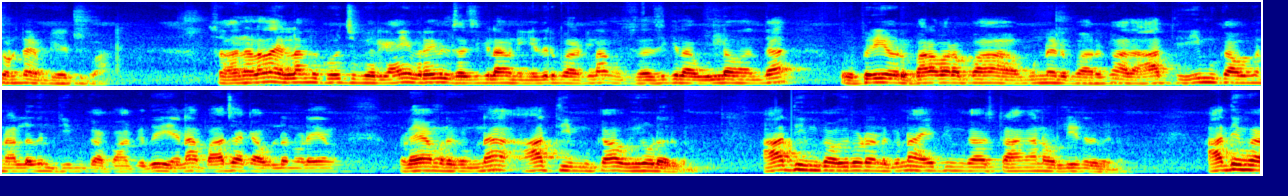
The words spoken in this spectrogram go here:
தொண்டை எப்படி ஏற்றுப்பாங்க ஸோ அதனால தான் எல்லாமே கோச்சு போயிருக்காங்க. விரைவில் சசிகலாவை நீங்கள் எதிர்பார்க்கலாம். சசிகலா உள்ளே வந்தால் ஒரு பெரிய ஒரு பரபரப்பாக முன்னெடுப்பாக இருக்கும். அது அதி திமுகவுக்கு நல்லதுன்னு திமுக பார்க்குது ஏன்னா பாஜக உள்ள நுழைய நுழையாமல் இருக்கணும்னா அதிமுக உயிரோடு இருக்கணும். அதிமுக உயிரோடு இருக்கணும்னா அதிமுக ஸ்ட்ராங்கான ஒரு லீடர் வேணும். அதிமுக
